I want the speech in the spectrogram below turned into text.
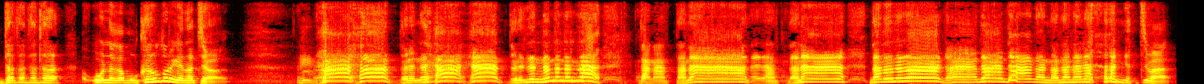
ダダダダ俺なんかもうクロノトリガーになっちゃう。はあはあどれねはあはあどれねなななな。だなだなだなだなだなだなだだだだだだだだになっちまう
